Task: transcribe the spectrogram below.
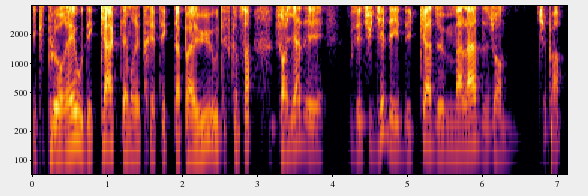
explorer ou des cas que tu aimerais traiter que tu n'as pas eu ou des trucs comme ça? Genre, il y a des. Vous étudiez des, des cas de malades, genre, je sais pas?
